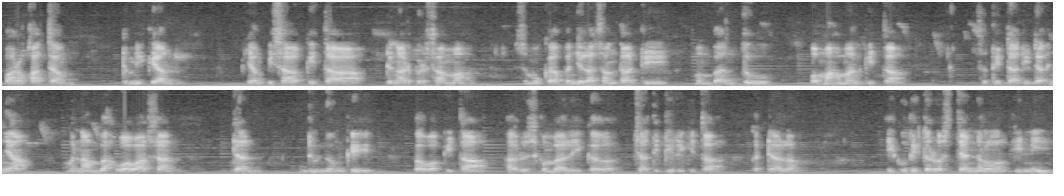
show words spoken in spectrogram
Para kadang demikian yang bisa kita dengar bersama. Semoga penjelasan tadi membantu pemahaman kita setidak-tidaknya menambah wawasan dan dunungki bahwa kita harus kembali ke jati diri kita ke dalam. Ikuti terus channel ini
